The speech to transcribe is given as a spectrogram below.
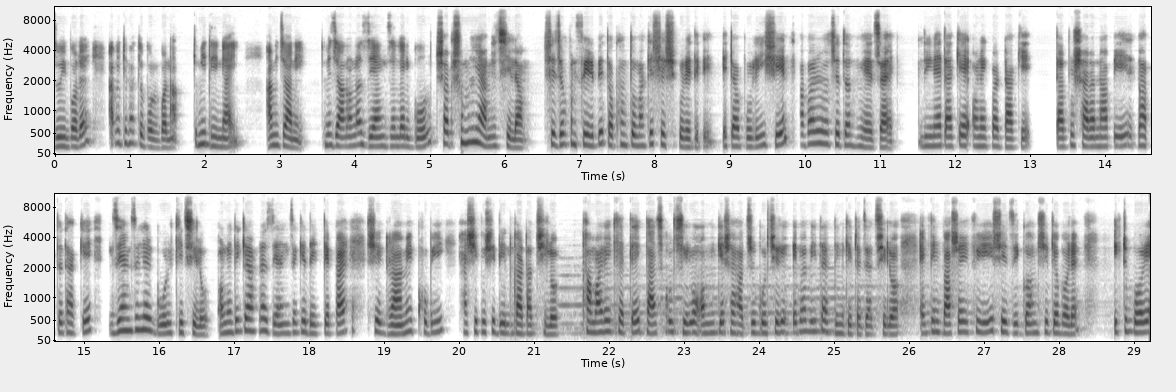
জুই বলে, আমি তোমাকে বলব না, তুমি লিনাই। আমি জানি। তুমি জানো না জিয়াং জেলের গোল? সবসময় আমি ছিলাম। সে যখন ফিরবে তখন তোমাকে শেষ করে দেবে। এটা বলেই সে আবার অচেতন হয়ে যায়। লিনাই তাকে অনেকবার ডাকে। তারপর সারা না পেয়ে ভাবতে থাকে জিয়াংজিং এর গোল কি ছিল? অন্যদিকে আমরা জিয়াংজিংকে দেখতে পাই, সে গ্রামে খুবই হাসি খুশি দিন কাটাচ্ছিল। খামারে খেতে কাজ করছিল অমিকে সাহায্য করছিল, এভাবেই তার দিন কেটে যাচ্ছিল। একদিন বাসায় ফিরে সে জিজ্ঞাংশীকে বলে একটু পরে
